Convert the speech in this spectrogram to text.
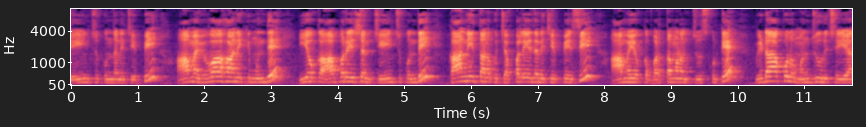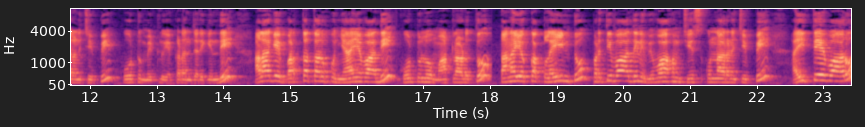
చేయించుకుందని చెప్పి ఆమె వివాహానికి ముందే ఈ యొక్క ఆపరేషన్ చేయించుకుంది. కానీ తనకు చెప్పలేదని చెప్పేసి ఆమె యొక్క భర్త మనం చూసుకుంటే విడాకులు మంజూరు చేయాలని చెప్పి కోర్టు మెట్లు ఎక్కడం జరిగింది. అలాగే భర్త తరపు న్యాయవాది కోర్టులో మాట్లాడుతూ తన యొక్క క్లయింట్ ప్రతివాదిని వివాహం చేసుకున్నారని చెప్పి అయితే వారు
